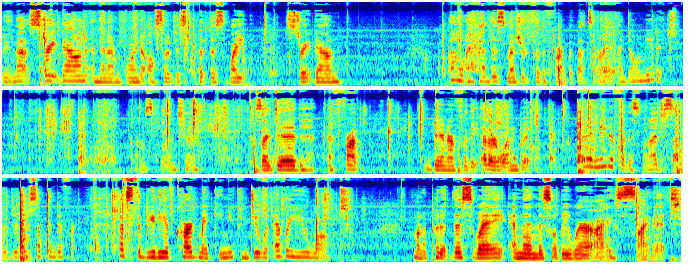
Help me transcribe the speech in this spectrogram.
putting that straight down and then I'm going to also just put this white straight down. Oh, I had this measured for the front, but that's all right. I don't need it. I was going to, because I did a front banner for the other one, but I didn't need it for this one. I decided to do something different. That's the beauty of card making. You can do whatever you want. I'm gonna put it this way, and then this will be where I sign it.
